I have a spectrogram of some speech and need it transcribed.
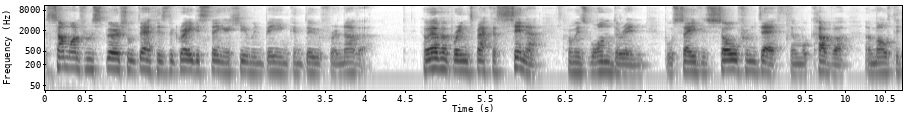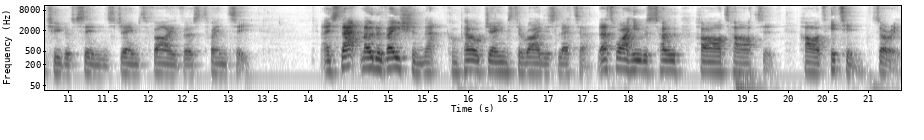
someone from spiritual death is the greatest thing a human being can do for another. Whoever brings back a sinner from his wandering, will save his soul from death, and will cover a multitude of sins. James 5, verse 20. And it's that motivation that compelled James to write his letter. That's why he was so hard hearted. hard hitting. Sorry.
